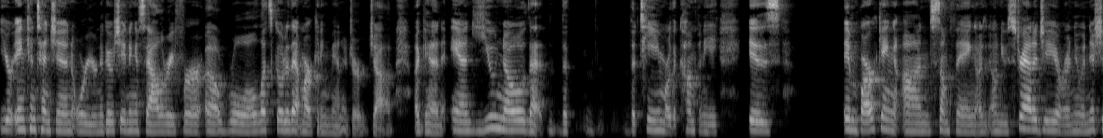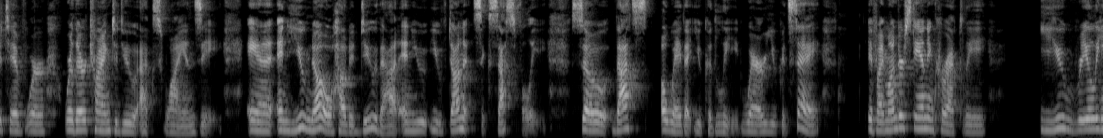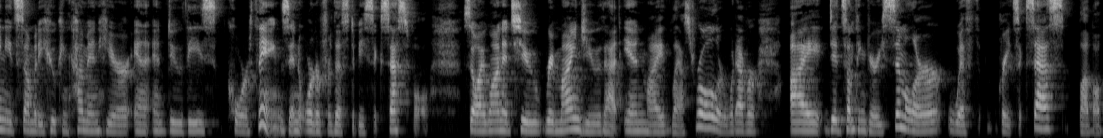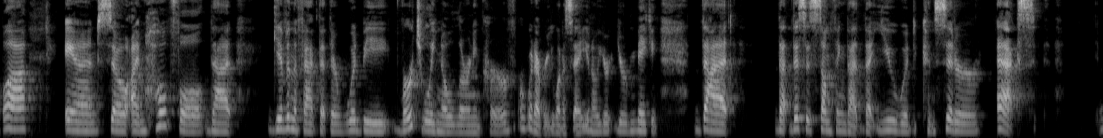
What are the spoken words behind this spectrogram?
you're in contention or you're negotiating a salary for a role, let's go to that marketing manager job again. And you know that the, the team or the company is embarking on something, a, a, new strategy or a new initiative where, where they're trying to do X, Y, and Z. And, and you know how to do that and you, you've done it successfully. So that's a way that you could lead where you could say, if I'm understanding correctly, you really need somebody who can come in here and, and, do these core things in order for this to be successful. So I wanted to remind you that in my last role or whatever, I did something very similar with great success, blah, blah, blah. And so I'm hopeful that given the fact that there would be virtually no learning curve or whatever you want to say, you know, you're, you're making that, that this is something that, that you would consider X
